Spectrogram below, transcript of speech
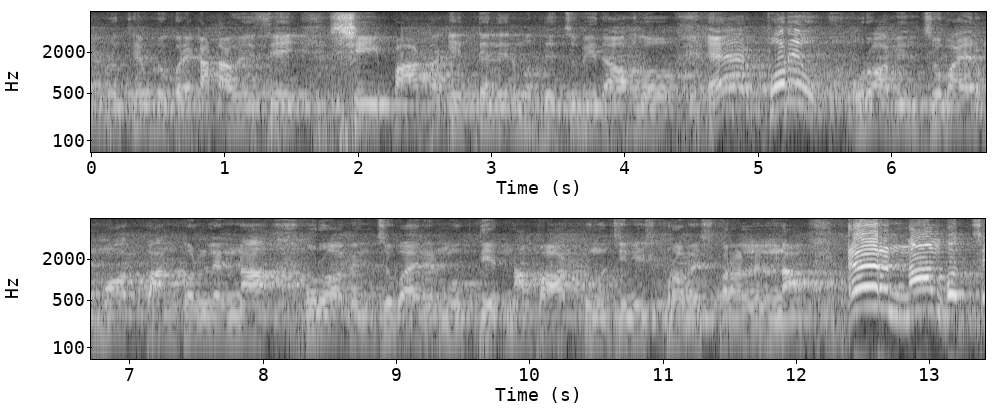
এবড়ো থেবড়ো করে কাটা হয়েছে, সেই পাটাকে তেলের মধ্যে চুবিয়ে দেওয়া হলো। এরপরেও উরুয়াবিন জোবাইয়ের মদ পান করলেন না। উরুয়াবিন জোবাইরের মুখ দিয়ে নাপাক কোনো জিনিস প্রবেশ করালেন না। এর নাম হচ্ছে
